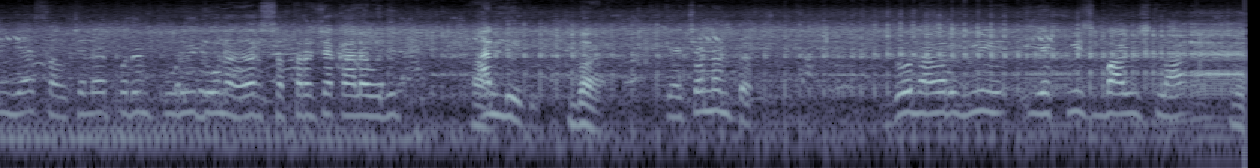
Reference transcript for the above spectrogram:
ती या शौचालयापर्यंत पूर्वी दोन हजार सतराच्या कालावधीत हा. आणली होती. बर. त्याच्यानंतर दोन हजार वी एकवीस बावीसला हो.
